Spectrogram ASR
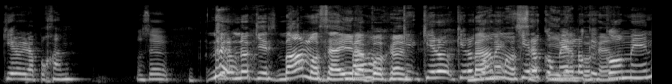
quiero ir a Pohan. O sea, quiero- no quieres. Vamos a ir Vamos, a Pohan. qui- Quiero, quiero Vamos comer, quiero comer lo que comen.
